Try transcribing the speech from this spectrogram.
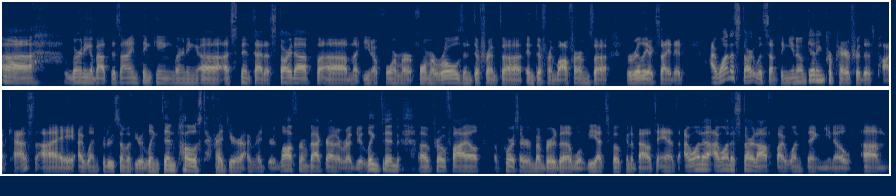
uh, learning about design thinking, learning uh, a stint at a startup, um, you know, former former roles in different uh, in different law firms. Uh, we're really excited. I want to start with something, you know, getting prepared for this podcast. I, I went through some of your LinkedIn posts. I read your, I read your law firm background. I read your LinkedIn uh, profile. Of course, I remembered uh, what we had spoken about. And I want to, I want to start off by one thing, you know, um,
